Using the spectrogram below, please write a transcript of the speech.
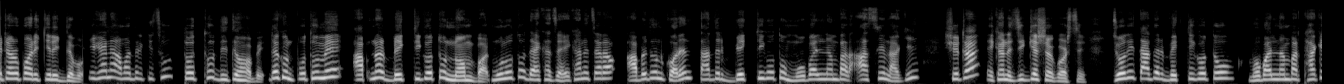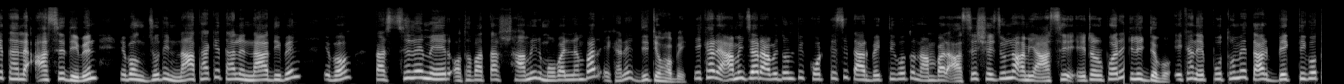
এটার উপরে ক্লিক দেবো। এখানে আমাদের কিছু তথ্য দিতে হবে। দেখুন, প্রথমে আপনার ব্যক্তিগত নম্বর। মূলত দেখা যায়, এখানে যারা আবেদন করেন, তাদের ব্যক্তিগত মোবাইল নাম্বার আছে নাকি সেটা এখানে জিজ্ঞাসা করছে। যদি তাদের ব্যক্তিগত মোবাইল নাম্বার থাকে, তাহলে আছে দিবেন এবং যদি না থাকে, তাহলে না দিবেন এবং তার ছেলে মেয়ের অথবা তার স্বামীর মোবাইল নাম্বার এখানে দিতে হবে। এখানে আমি যার আবেদনটি করতেছি, তার ব্যক্তিগত নাম্বার আছে সেই জন্য আমি আছে, এটার উপরে ক্লিক দেবো। এখানে প্রথমে তার ব্যক্তিগত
